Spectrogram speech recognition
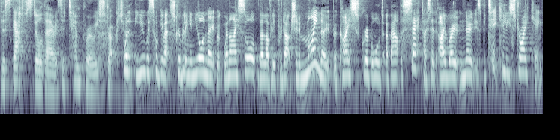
the scaff's still there. It's a temporary structure. Well, you were talking about scribbling in your notebook. When I saw the lovely production in my notebook, I scribbled about the set. I said, I wrote, note, it's particularly striking.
